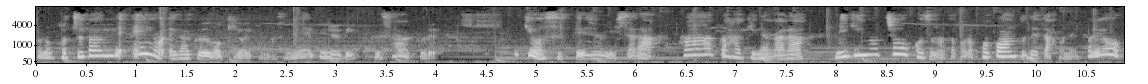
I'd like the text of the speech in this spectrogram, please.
この骨盤で円を描く動きをいきますね。ペルビックサークル。息を吸って準備したら、はーっと吐きながら、右の腸骨のところ、ポコンと出た骨、これを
